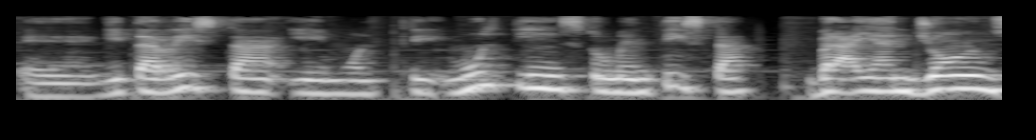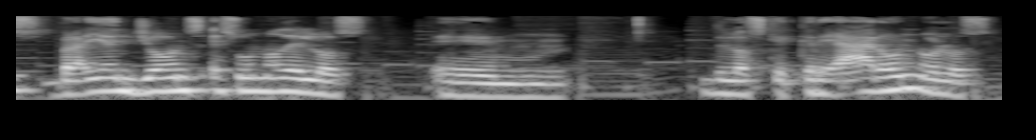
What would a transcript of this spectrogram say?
eh, guitarrista y multi, multiinstrumentista Brian Jones. Brian Jones es uno de los, em, de los que crearon o los,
